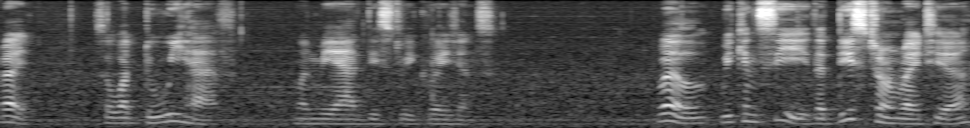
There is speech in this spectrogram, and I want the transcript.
Right, so what do we have when we add these two equations? Well, we can see that this term right here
